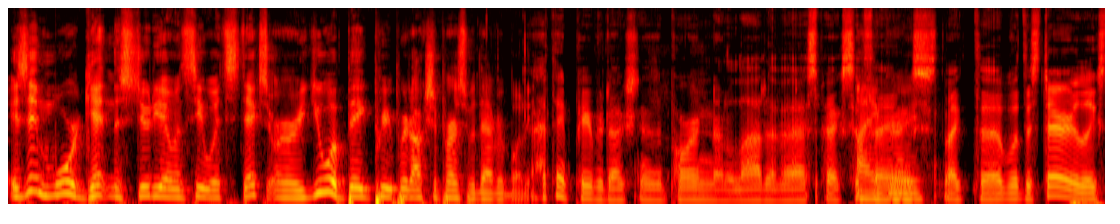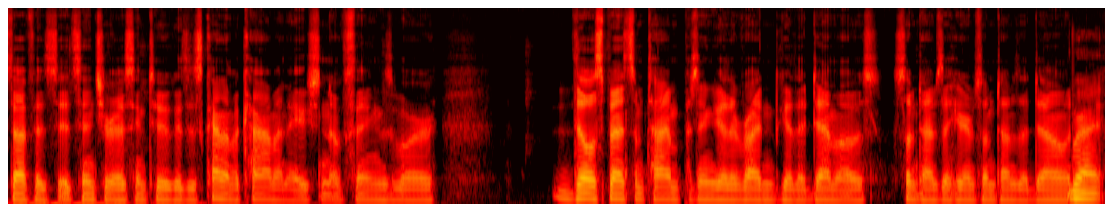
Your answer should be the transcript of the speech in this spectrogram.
is it more get in the studio and see what sticks, or are you a big pre-production person with everybody? I think pre-production is important on a lot of aspects of I agree. things. Like the with the stereo league stuff, it's it's interesting too because it's kind of a combination of things where they'll spend some time putting together, writing together demos. Sometimes I hear them, sometimes I don't. Right.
